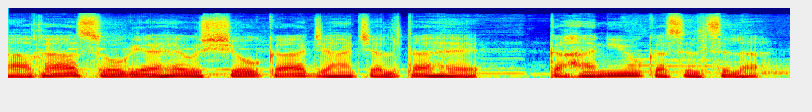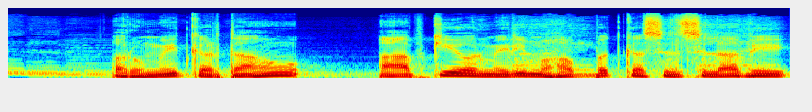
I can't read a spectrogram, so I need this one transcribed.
आगाज़ हो गया है उस शो का जहाँ चलता है कहानियों का सिलसिला। और उम्मीद करता हूँ, आपकी और मेरी मोहब्बत का सिलसिला भी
